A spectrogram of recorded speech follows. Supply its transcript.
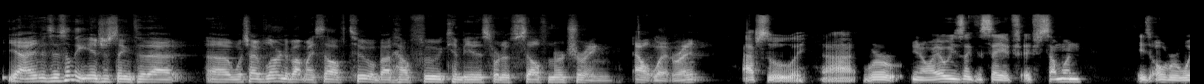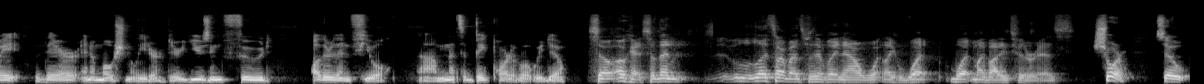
Yeah, and there's something interesting to that, uh, which I've learned about myself too, about how food can be this sort of self-nurturing outlet, right? Absolutely. Uh, we're, you know, I always like to say if, if someone is overweight, they're an emotional eater. They're using food other than fuel. Um, that's a big part of what we do. So, okay. So then let's talk about specifically now what, like what, what my body tutor is. Sure. So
